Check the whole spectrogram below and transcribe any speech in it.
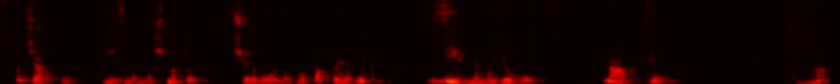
Спочатку візьмемо шматок червоного паперу, зігнемо його навпіл. Так.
